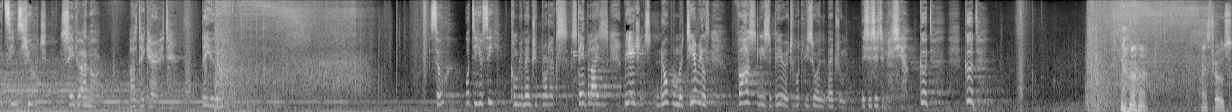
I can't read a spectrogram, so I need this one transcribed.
It seems huge. Save your ammo. I'll take care of it. There you go. So, what do you see? Complementary products, stabilizers, reagents, noble materials, vastly superior to what we saw in the bedroom. This is it, Amicia. Good. Good. Nice throws.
